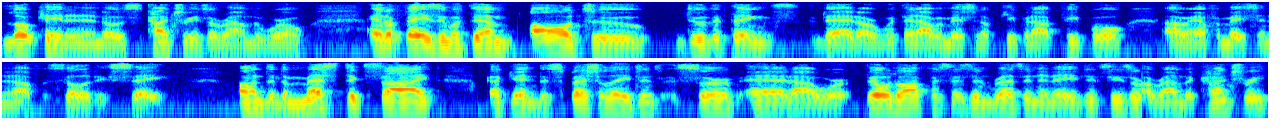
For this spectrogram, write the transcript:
located in those countries around the world, interfacing with them all to do the things that are within our mission of keeping our people, our information, and our facilities safe. On the domestic side, again, the special agents serve at our field offices and resident agencies around the country.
